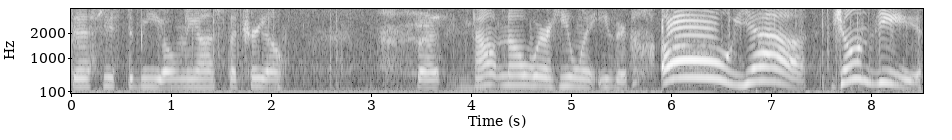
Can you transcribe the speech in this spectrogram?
This used to be only us, the trio. But I don't know where he went either. Oh yeah, Jonesy.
